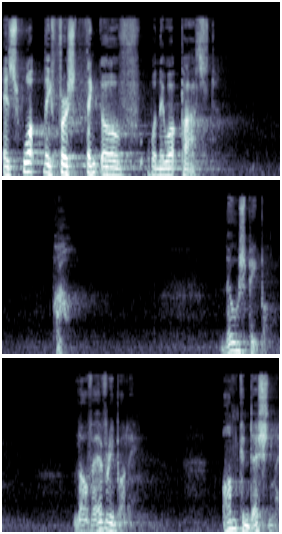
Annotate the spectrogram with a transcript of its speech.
is what they first think of when they walk past. Wow. Those people love everybody unconditionally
